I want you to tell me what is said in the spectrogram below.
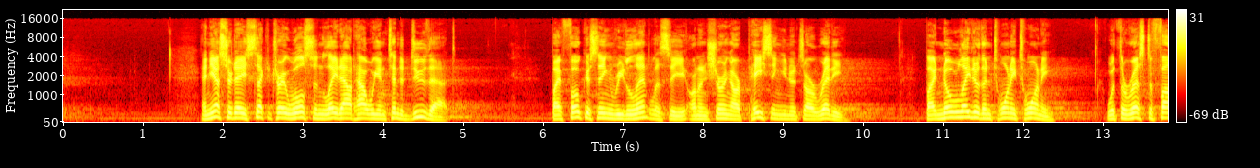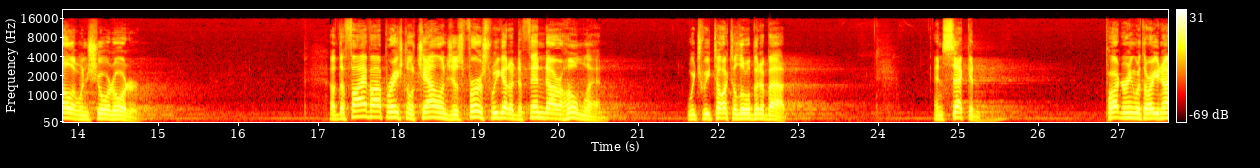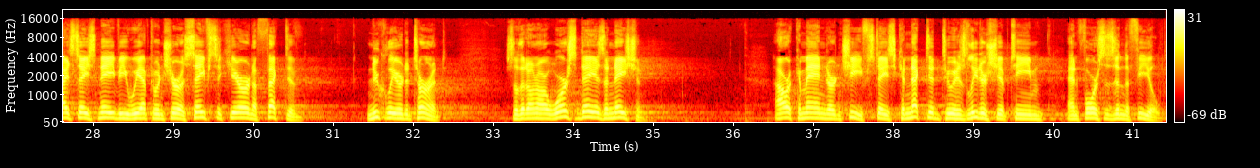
And yesterday, Secretary Wilson laid out how we intend to do that by focusing relentlessly on ensuring our pacing units are ready by no later than 2020, with the rest to follow in short order. Of the five operational challenges, first, we got to defend our homeland, which we talked a little bit about. And second, partnering with our United States Navy, we have to ensure a safe, secure, and effective nuclear deterrent so that on our worst day as a nation, our commander in chief stays connected to his leadership team and forces in the field.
